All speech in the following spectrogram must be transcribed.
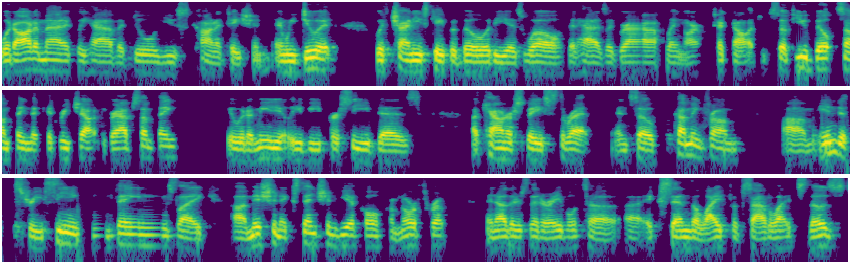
would automatically have a dual use connotation. And we do it with Chinese capability as well that has a grappling arm technology. So if you built something that could reach out and grab something, it would immediately be perceived as a counter space threat. And so coming from um, industry, seeing things like a mission extension vehicle from Northrop and others that are able to uh, extend the life of satellites, those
